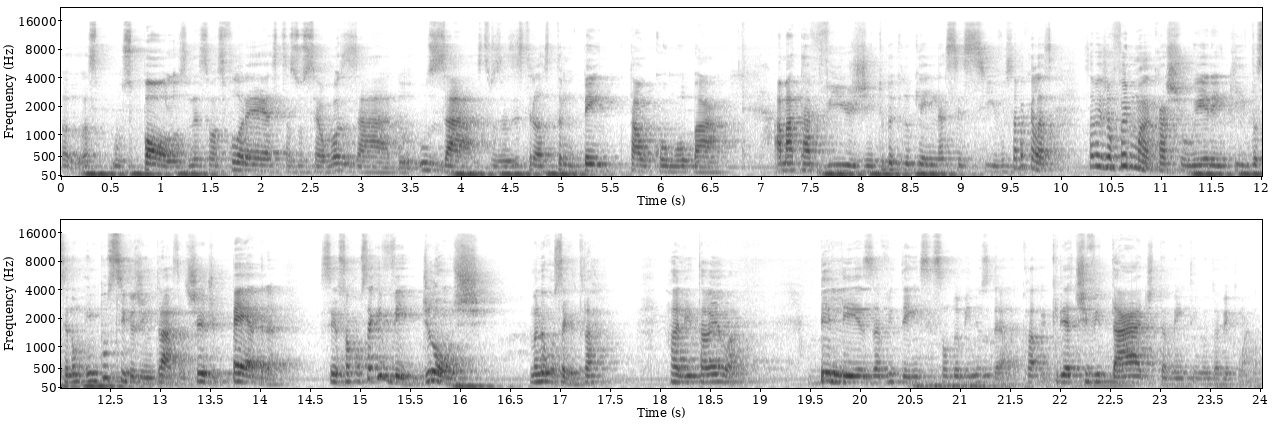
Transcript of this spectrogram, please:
as- os polos, né, são as florestas, o céu rosado, os astros, as estrelas também, tal como o bar, a mata virgem, tudo aquilo que é inacessível. Sabe aquelas. Sabe, já foi numa cachoeira em que você não. É impossível de entrar, tá cheio de pedra, você só consegue ver de longe, mas não consegue entrar? Ali tá eu lá. Beleza, evidência são domínios dela. Criatividade também tem muito a ver com ela.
